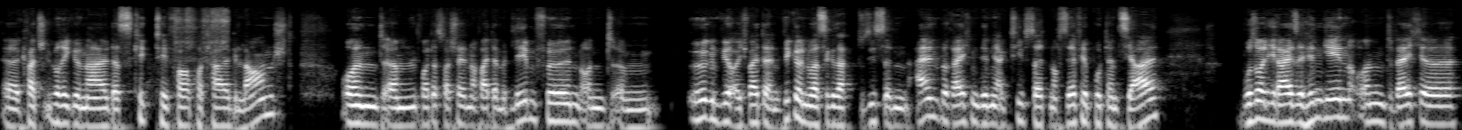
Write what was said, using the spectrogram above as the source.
äh, Quatsch, überregional das Kick-TV-Portal gelauncht und ähm, wollt das wahrscheinlich noch weiter mit Leben füllen und ähm, irgendwie euch weiterentwickeln. Du hast ja gesagt, du siehst in allen Bereichen, in denen ihr aktiv seid, noch sehr viel Potenzial. Wo soll die Reise hingehen und welche,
